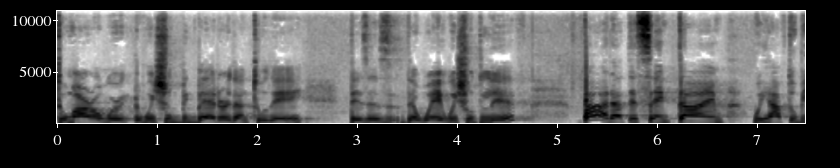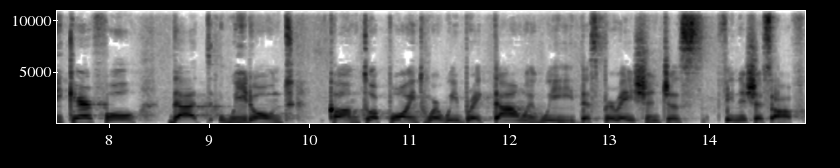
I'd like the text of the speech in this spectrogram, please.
Tomorrow we we should be better than today. This is the way we should live. But at the same time, we have to be careful that we don't come to a point where we break down when we desperation just finishes off.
